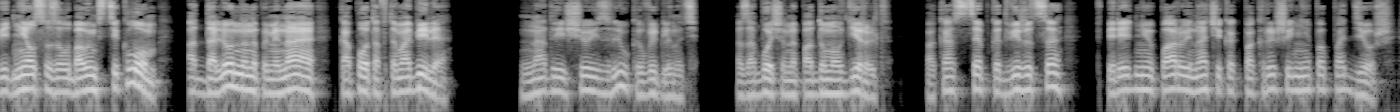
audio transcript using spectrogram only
виднелся за лобовым стеклом, отдаленно напоминая капот автомобиля. «Надо еще из люка выглянуть», — озабоченно подумал Геральт. «Пока сцепка движется, в переднюю пару иначе как по крыше не попадешь».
